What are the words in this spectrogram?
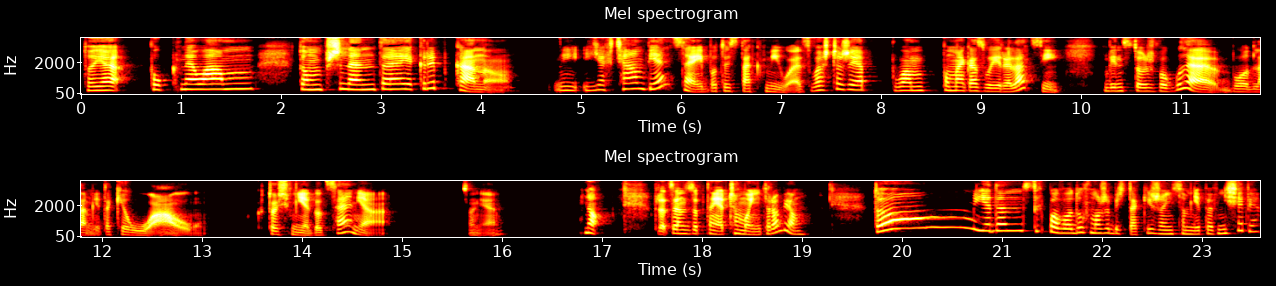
to ja puknęłam tą przynętę jak rybka, no. I ja chciałam więcej, bo to jest tak miłe. Zwłaszcza, że ja byłam po mega złej relacji, więc to już w ogóle było dla mnie takie wow, ktoś mnie docenia, co nie? No, wracając do pytania, czemu oni to robią, to jeden z tych powodów może być taki, że oni są niepewni siebie.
